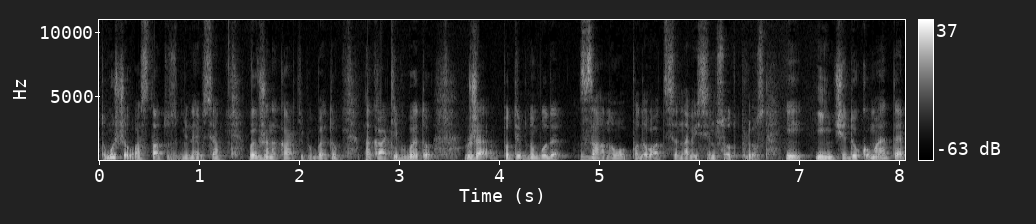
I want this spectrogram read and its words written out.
Тому що у вас статус змінився. Ви вже на карті побиту. На карті побиту вже потрібно буде заново подаватися на 800 і інші документи,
